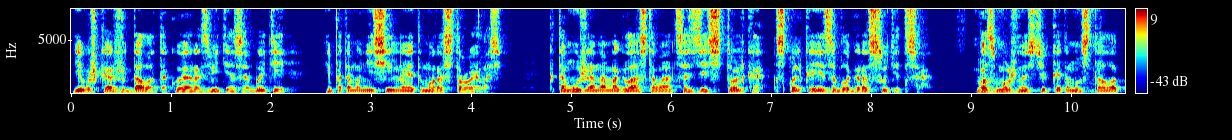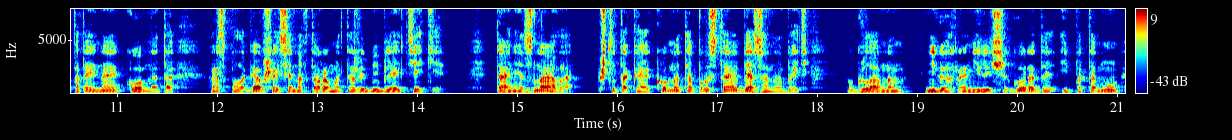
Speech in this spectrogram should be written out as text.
Девушка ожидала такое развитие событий и потому не сильно этому расстроилась. К тому же она могла оставаться здесь столько, сколько ей заблагорассудится. Возможностью к этому стала потайная комната, располагавшаяся на втором этаже библиотеки. Таня знала, что такая комната просто обязана быть в главном книгохранилище города и потому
